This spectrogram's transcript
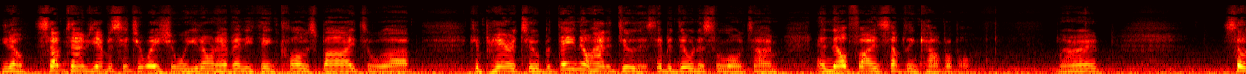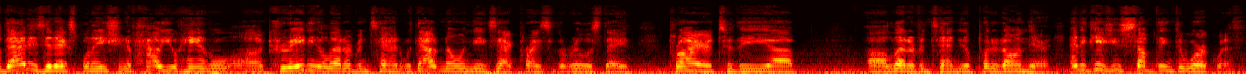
You know, sometimes you have a situation where you don't have anything close by to uh, compare it to, but they know how to do this. They've been doing this for a long time, and they'll find something comparable. All right. So that is an explanation of how you handle uh, creating a letter of intent without knowing the exact price of the real estate prior to the uh, uh, letter of intent. You'll put it on there, and it gives you something to work with.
